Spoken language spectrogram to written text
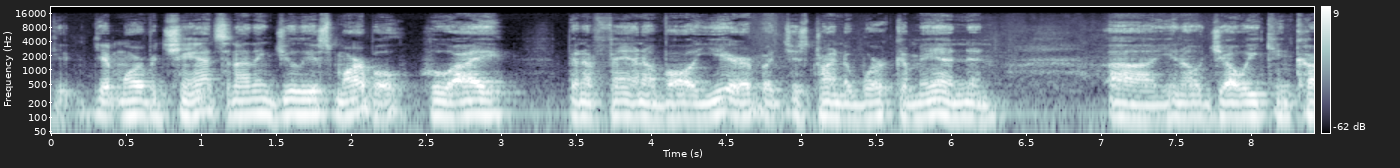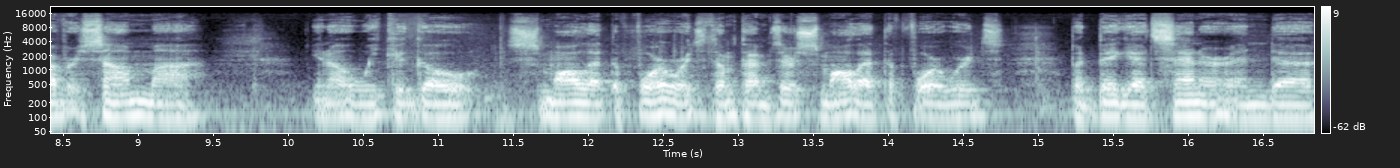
get, get, more of a chance. And I think Julius Marble, who I've been a fan of all year, but just trying to work him in. And, uh, you know, Joey can cover some. Uh, you know, we could go small at the forwards. Sometimes they're small at the forwards, but big at center. And, uh,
